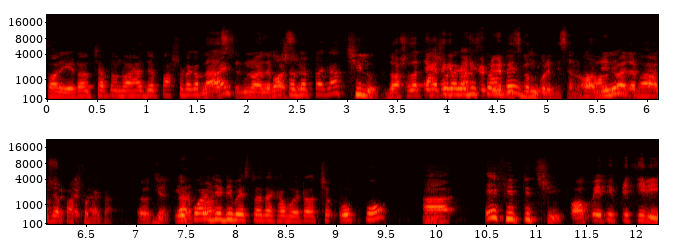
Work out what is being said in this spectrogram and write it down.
সরি এটা হচ্ছে আপনার নয় হাজার পাঁচশো টাকা প্রাইস লাস্ট নয় হাজার দশ পাঁচশো হাজার টাকা ছিল। দশ হাজার টাকা থেকে টাকা পাঁচশো টাকা ডিসকাউন্ট করে অনলি only নয় হাজার 9500 টাকা। ওকে এরপরে যে ডিভাইসটা দেখাবো এটা হচ্ছে Oppo A fifty three Oppo A53 three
